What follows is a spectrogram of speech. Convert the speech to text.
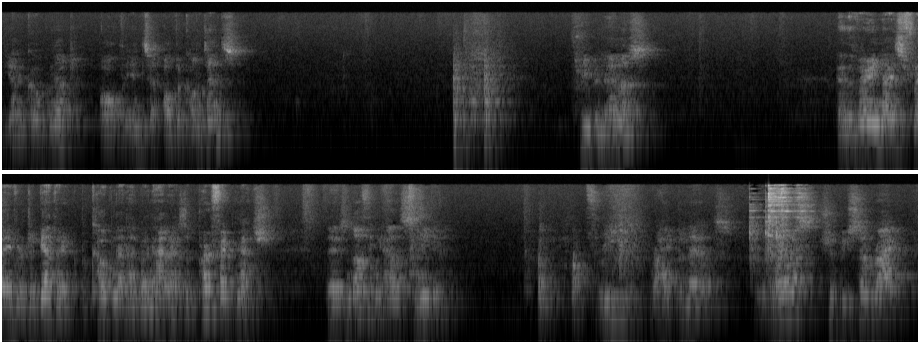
young coconut, all the inside, all the contents. Three bananas. And a very nice flavor together. Coconut and banana is a perfect match. There's nothing else needed. Three ripe bananas. The bananas should be so ripe,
